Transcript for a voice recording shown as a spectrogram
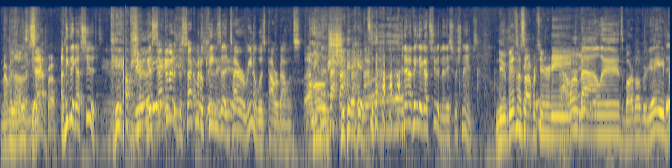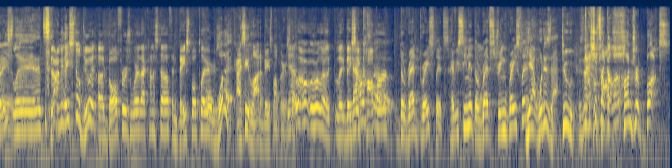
Remember those? Sick, bro. I think they got sued. The Sacramento the Sacramento Kings entire arena was power balance. Oh shit! And then I think they got sued and then they switched names. New business opportunity. Power balance, barbell brigade bracelets. I mean they still do it. Uh, golfers wear that kind of stuff and baseball players. What? I see a lot of baseball players. Yeah, or, or like, like they say Now it's copper. The, the red bracelets. Have you seen it? The red string bracelet? Yeah, what is that? Dude, that shit's like a hundred bucks.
